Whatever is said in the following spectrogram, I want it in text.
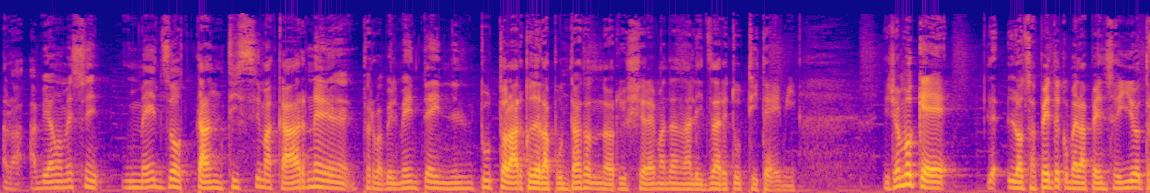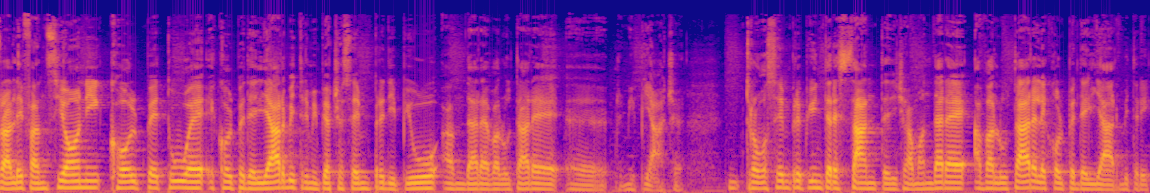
Allora, abbiamo messo in mezzo tantissima carne, probabilmente in tutto l'arco della puntata non riusciremo ad analizzare tutti i temi. Diciamo che lo sapete come la penso io, tra le fanzioni, colpe tue e colpe degli arbitri mi piace sempre di più andare a valutare, eh, mi piace, trovo sempre più interessante, diciamo, andare a valutare le colpe degli arbitri.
